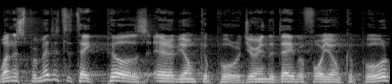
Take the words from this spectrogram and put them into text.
One is permitted to take pills Erev Yom Kippur, during the day before Yom Kippur,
